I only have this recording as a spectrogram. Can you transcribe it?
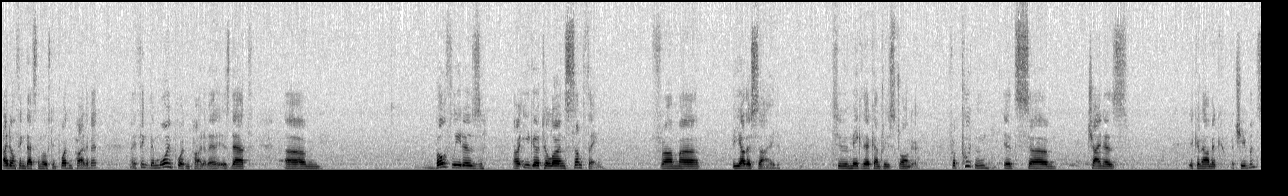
I don't think that's the most important part of it. I think the more important part of it is that um, both leaders are eager to learn something from uh, the other side to make their countries stronger. For Putin, it's um, China's economic achievements.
